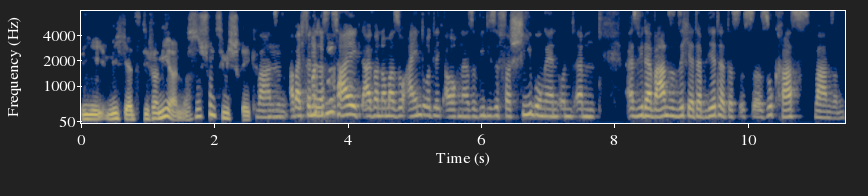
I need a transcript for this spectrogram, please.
die mich jetzt diffamieren. Das ist schon ziemlich schräg. Wahnsinn. Aber ich finde, das zeigt einfach nochmal so eindrücklich auch, ne, also wie diese Verschiebungen und ähm, also wie der Wahnsinn sich etabliert hat, das ist äh, so krass. Wahnsinn.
